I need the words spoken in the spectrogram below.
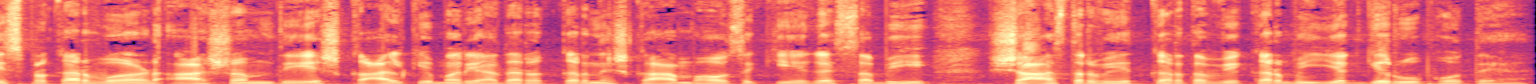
इस प्रकार वर्ण, आश्रम, देश, काल की मर्यादा रखकर निष्काम भाव से किए गए सभी शास्त्र विहित कर्तव्य कर्म यज्ञ रूप होते हैं।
